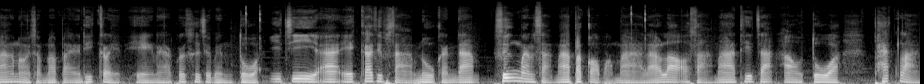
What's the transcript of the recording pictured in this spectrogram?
มากหน่อยสำหรับรายที่เกรดเองนะครับก็คือจะเป็นตัว EG RX 93นูกันดั้มซึ่งมันสามารถประกอบออกมา แล้วเราสามารถที่จะเอาตัว แพ็คหลัง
